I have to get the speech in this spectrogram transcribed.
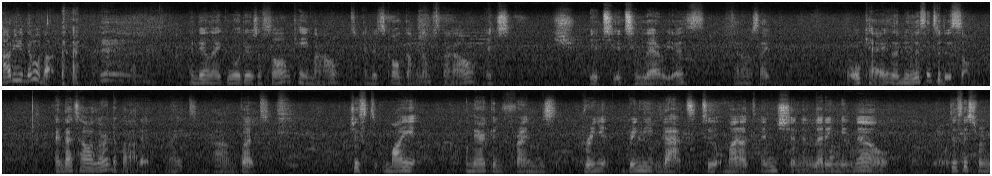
How do you know about that? And they're like, well, there's a song came out, and it's called Gangnam Style. It's it's it's hilarious. And I was like, okay, let me listen to this song. And that's how I learned about it, right? Um, but just my American friends bring it bringing that to my attention and letting me know this is from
